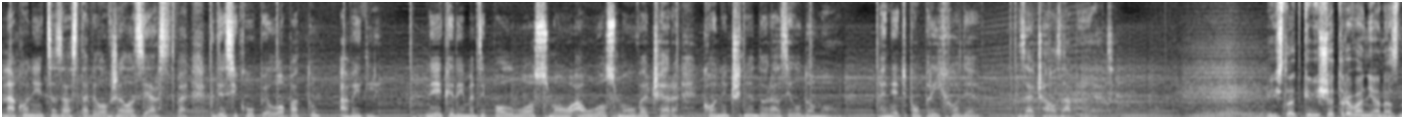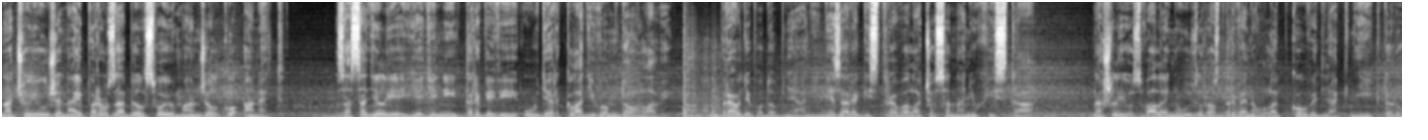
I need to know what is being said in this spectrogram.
Nakoniec sa zastavil v železiarstve, kde si kúpil lopatu a vidli. Niekedy medzi pol 8 a 8 večer konečne dorazil domov. Hneď po príchode začal zabíjať. Výsledky vyšetrovania naznačujú, že najprv zabil svoju manželku Anet. Zasadil jej jediný drvivý úder kladivom do hlavy. Pravdepodobne ani nezaregistrovala, čo sa na ňu chystá. Našli ju zvalenú s rozdrvenou lepkou vedľa kníh, ktorú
